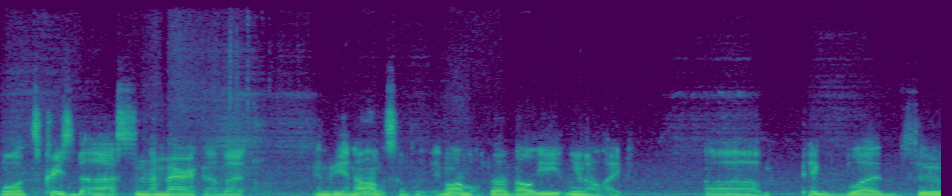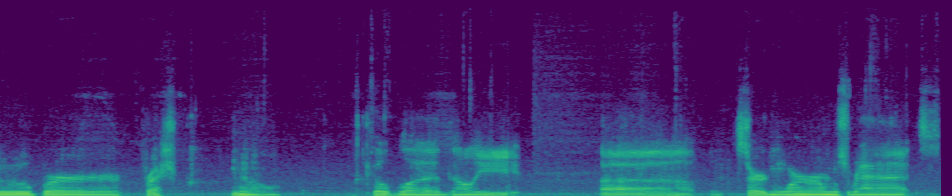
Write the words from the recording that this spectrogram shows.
well, it's crazy to us in America, but in Vietnam it's completely normal. So they'll eat, you know, like um, pig blood soup or fresh, you know, goat blood. They'll eat uh, certain worms, rats,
